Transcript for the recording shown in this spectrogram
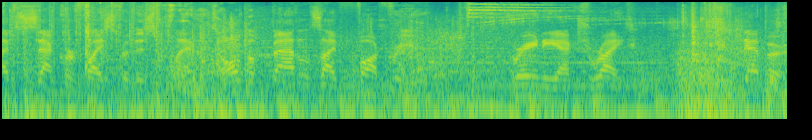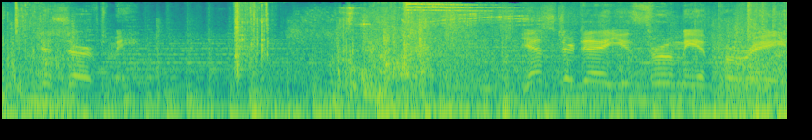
I've sacrificed for this planet, all the battles I've fought for you. Brainiac's right. You never deserved me. Yesterday you threw me a parade.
